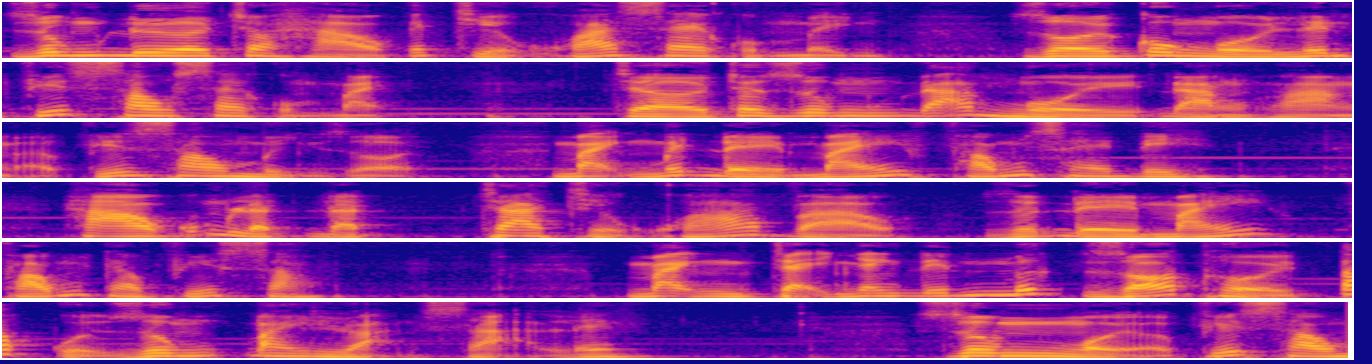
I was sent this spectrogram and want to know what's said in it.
Dung đưa cho Hào cái chìa khóa xe của mình, rồi cô ngồi lên phía sau xe của Mạnh. Chờ cho Dung đã ngồi đàng hoàng ở phía sau mình rồi, Mạnh mới để máy phóng xe đi. Hào cũng lật đật tra chìa khóa vào rồi đề máy phóng theo phía sau. Mạnh chạy nhanh đến mức gió thổi tóc của Dung bay loạn xạ lên. Dung ngồi ở phía sau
